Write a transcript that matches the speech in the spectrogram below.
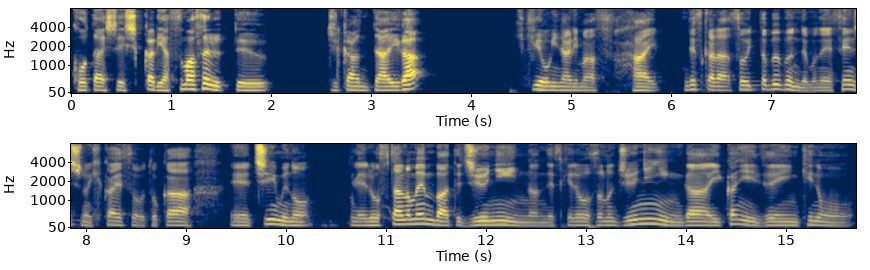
交代してしっかり休ませるっていう時間帯が必要になります。はい。ですから、そういった部分でもね、選手の控え層とか、えーチームの、えーロスターのメンバーって12人なんですけど、その12人がいかに全員機能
